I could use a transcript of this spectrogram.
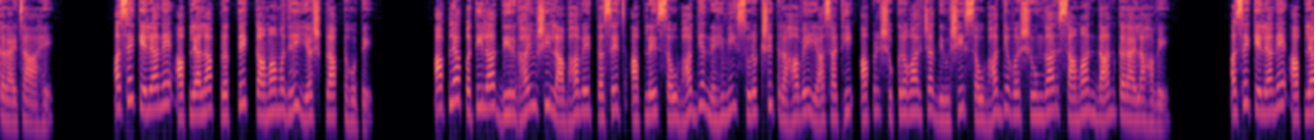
करायचा आहे. असे केल्याने आपल्याला प्रत्येक कामामध्ये यश प्राप्त होते. आपल्या पतीला दीर्घायुषी लाभावे तसेच आपले सौभाग्य नेहमी सुरक्षित राहावे यासाठी आपण शुक्रवारच्या दिवशी सौभाग्य व शृंगार सामान दान करायला हवे. असे केल्याने आपल्या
